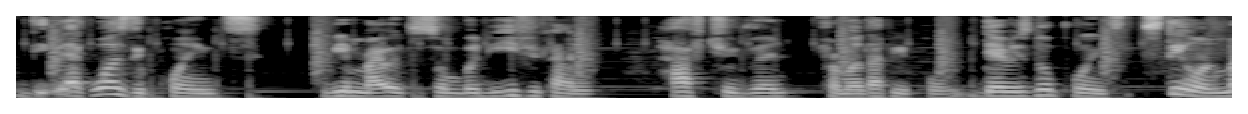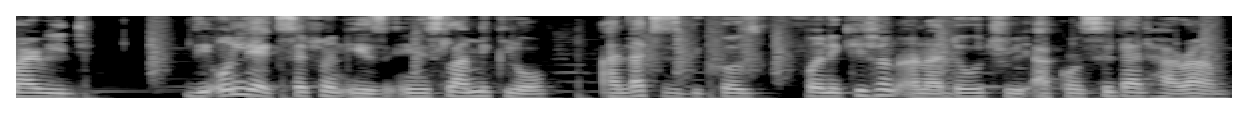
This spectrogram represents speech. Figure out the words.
the like what's the point being married to somebody if you can have children from other people. There is no point. Stay unmarried. The only exception is in Islamic law, and that is because fornication and adultery are considered haram,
